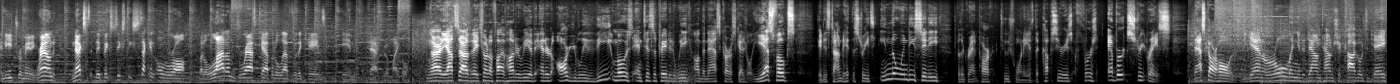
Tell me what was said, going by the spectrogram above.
in each remaining round. Next, they pick 62nd overall, but a lot of draft capital left for the Canes in Nashville, Michael. All righty, outside of the Daytona 500, we have entered arguably the most anticipated week on the NASCAR schedule. Yes, folks, it is time to hit the streets in the Windy City for the Grant Park 220. It's the Cup Series' first ever street race. NASCAR haulers began rolling into downtown Chicago today,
